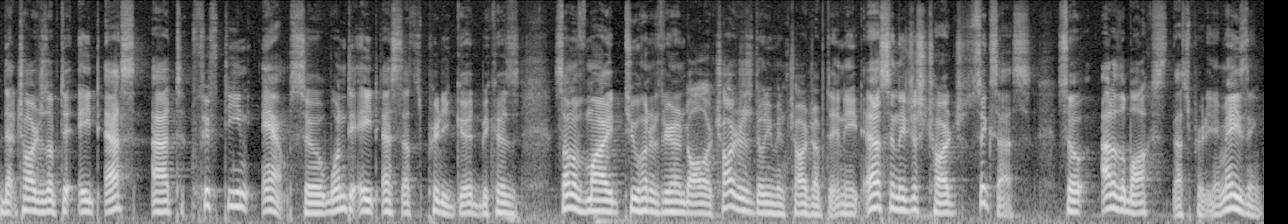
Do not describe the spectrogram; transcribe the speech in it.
that charges up to 8S at 15 amps. So 1 to 8S, that's pretty good because some of my $200, $300 chargers don't even charge up to an 8S and they just charge 6S. So out of the box, that's pretty amazing.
